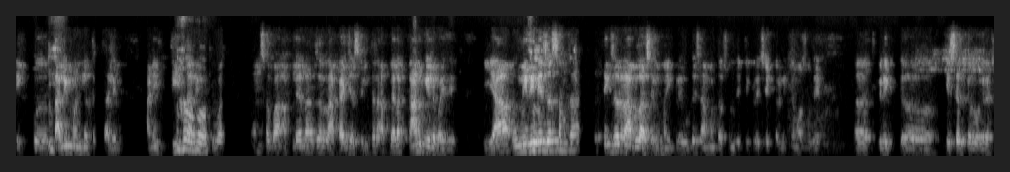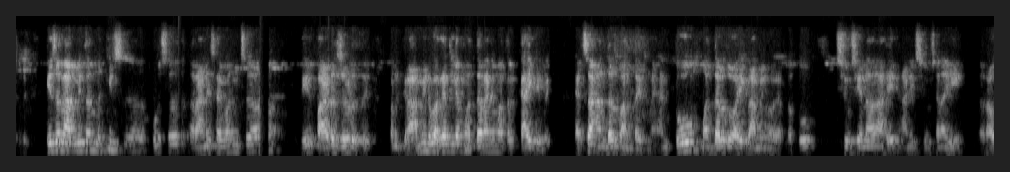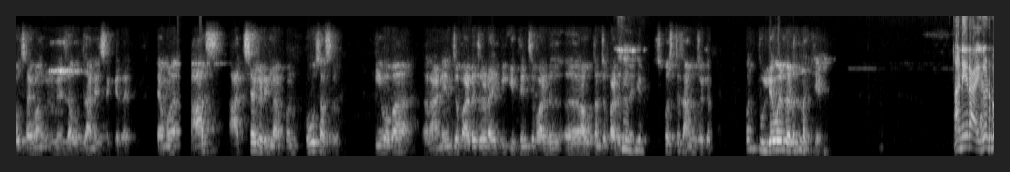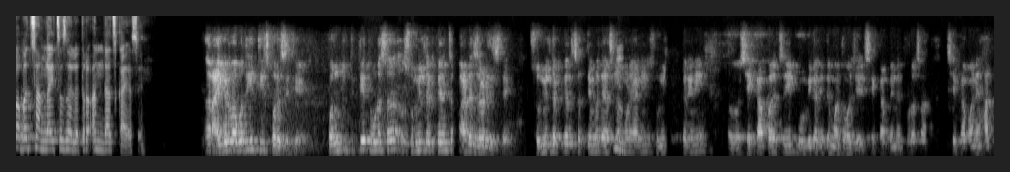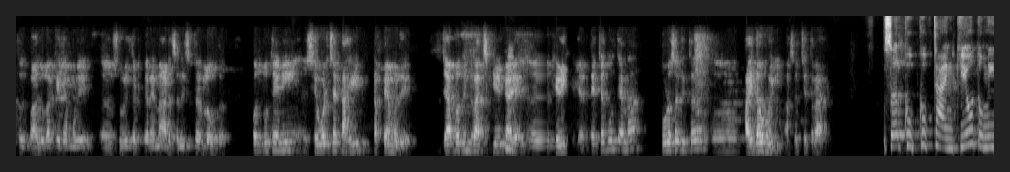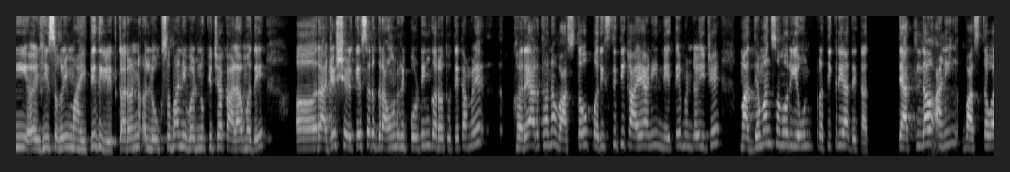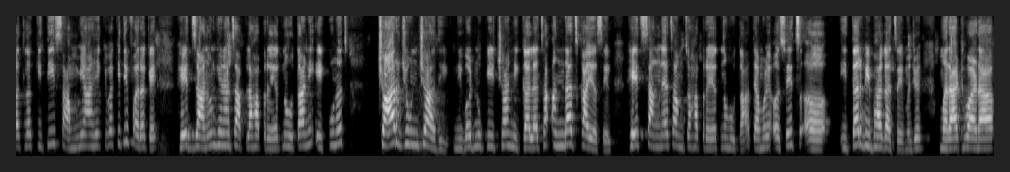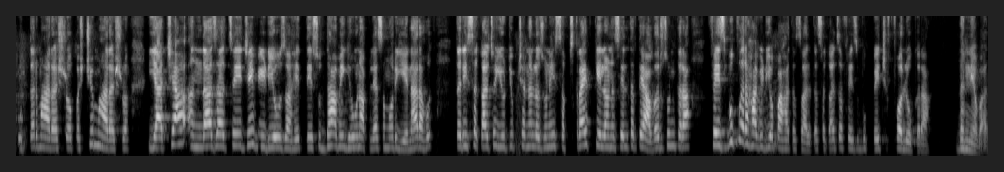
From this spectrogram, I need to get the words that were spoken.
एक तालीम म्हणलं तर चालेल. आणि ती हो, हो. किंवा विधानसभा आपल्याला जर राखायची असेल तर आपल्याला काम केलं पाहिजे. या उमेदीने जर हम्म. समजा प्रत्येक जर राबला असेल मग इकडे उदय सामंत असून दे तिकडे शेखर निकम असू दे अं, तिकडे अं, केसरकर वगैरे असू दे हे जर राबले तर नक्कीच थोडस राणे साहेबांचं हे पारड जड होतंय. पण ग्रामीण भागातल्या मतदाराने मात्र काय केलंय? याचा अंदाज बांधता येत नाही. आणि तो मतदार जो आहे ग्रामीण भागातला तो शिवसेना आहे आणि शिवसेना ही राऊत साहेबांकडे जाऊ जाण्याची शक्यता आहे. त्यामुळे आज आजच्या घडीला आपण ठोस असं की बाबा राणेंचं पारड जड आहे की गीतेंचं पारड अं, राऊतांचं जड आहे हे स्पष्ट सांगू शकत नाही. पण तुल्यबळ लढत नक्की आहे. आणि रायगड बाबत सांगायचं झालं तर अंदाज काय असेल? रायगड बाबत ही तीच परिस्थिती आहे. परंतु तिथे थोडस सुनील तटकरेंचं पारड जड दिसतंय. सुनील तटकरे सत्तेमध्ये असल्यामुळे आणि सुनील तटकरेंनी शेकापची भूमिका तिथे महत्वाची आहे. शेकापेने थोडासा शेकापाने हात बाजूला केल्यामुळे सुनील तटकर यांना अडचणीच ठरलं होतं. परंतु त्यांनी शेवटच्या काही टप्प्यामध्ये ज्या पद्धतीने राजकीय काय खेळी केल्या त्याच्यातून त्यांना थोडस तिथं फायदा होईल असं चित्र आहे. सर खूप खूप थँक्यू तुम्ही ही सगळी माहिती दिलीत. कारण लोकसभा निवडणुकीच्या काळामध्ये Rajesh Shelke sir ground reporting करत होते. त्यामुळे खऱ्या अर्थानं वास्तव परिस्थिती काय आहे आणि नेते मंडळी जे माध्यमांसमोर येऊन प्रतिक्रिया देतात त्यातलं आणि वास्तवातलं किती साम्य आहे किंवा किती फरक आहे हे जाणून घेण्याचा आपला हा प्रयत्न होता आणि एकूणच चार जूनच्या आधी निवडणुकीच्या निकालाचा अंदाज काय असेल हेच सांगण्याचा आमचा हा प्रयत्न होता. त्यामुळे असेच इतर विभागाचे म्हणजे मराठवाडा उत्तर महाराष्ट्र पश्चिम महाराष्ट्र याच्या अंदाजाचे जे व्हिडिओज आहेत ते सुद्धा आम्ही घेऊन आपल्यासमोर येणार आहोत. तरी सकाळचं युट्यूब चॅनल अजूनही सबस्क्राईब केलं नसेल तर ते आवर्जून करा. फेसबुकवर हा व्हिडिओ पाहत असाल तर सकाळचं फेसबुक पेज फॉलो करा. धन्यवाद.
